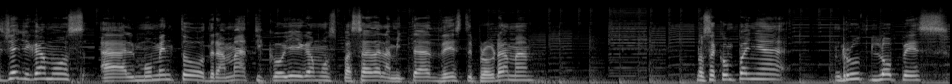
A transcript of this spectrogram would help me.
Pues ya llegamos al momento dramático, ya llegamos pasada la mitad de este programa. Nos acompaña Ruth López,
